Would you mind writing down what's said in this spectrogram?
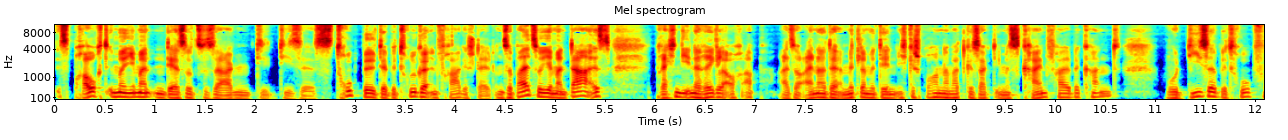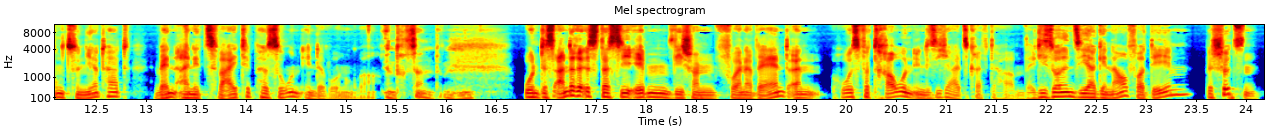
Es braucht immer jemanden, der sozusagen die, dieses Trugbild der Betrüger in Frage stellt. Und sobald so jemand da ist, brechen die in der Regel auch ab. Also einer der Ermittler, mit denen ich gesprochen habe, hat gesagt, ihm ist kein Fall bekannt, wo dieser Betrug funktioniert hat, wenn eine zweite Person in der Wohnung war. Interessant. Mhm. Und das andere ist, dass sie eben, wie schon vorhin erwähnt, ein hohes Vertrauen in die Sicherheitskräfte haben, weil die sollen sie ja genau vor dem beschützen,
